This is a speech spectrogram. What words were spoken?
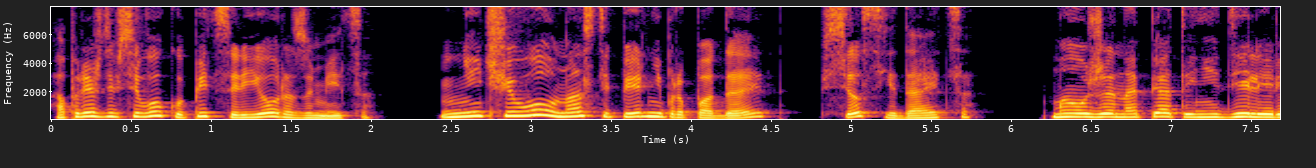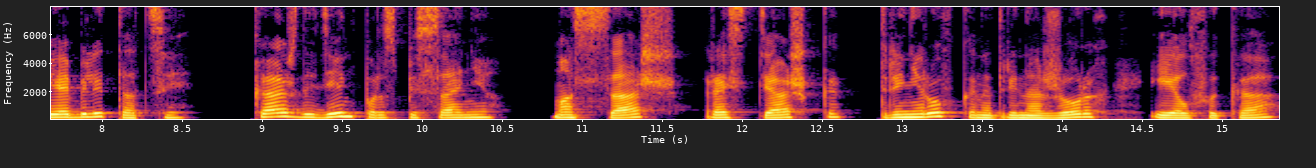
А прежде всего купить сырье, разумеется. Ничего у нас теперь не пропадает, все съедается. Мы уже на пятой неделе реабилитации. Каждый день по расписанию. Массаж, растяжка, тренировка на тренажерах и ЛФК,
